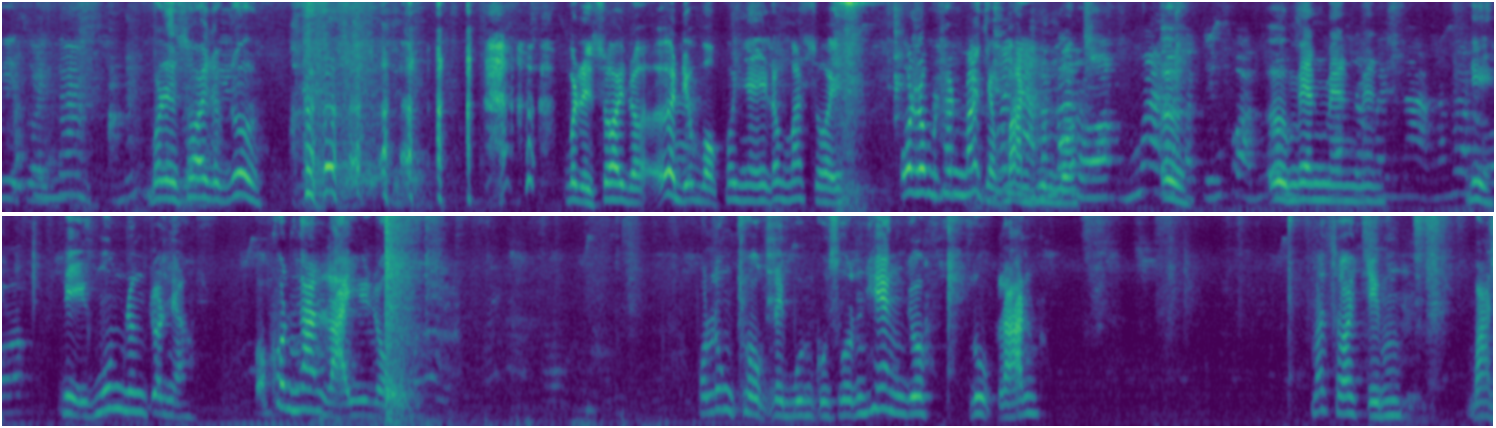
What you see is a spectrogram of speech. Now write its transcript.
อี้สวยงามบ่ได้ซอยดอกเด้อบ่ได้ซอยดอกเออเดี๋ยวบอกพ่อใหญ่แล้วมาซอยโอ้แล้วมันท่านมาจากบ้านคุณบ่ เออ เออแม่นแม่นแม่นนี่ นี่อีกมุมหนึงตัวเนี่ยก็คนงานหลายอยู่ดอก พอลุงโชคได้บุญกุศลแห้งอยู่ลูกหลาน มาซอยเต็มบ้าน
